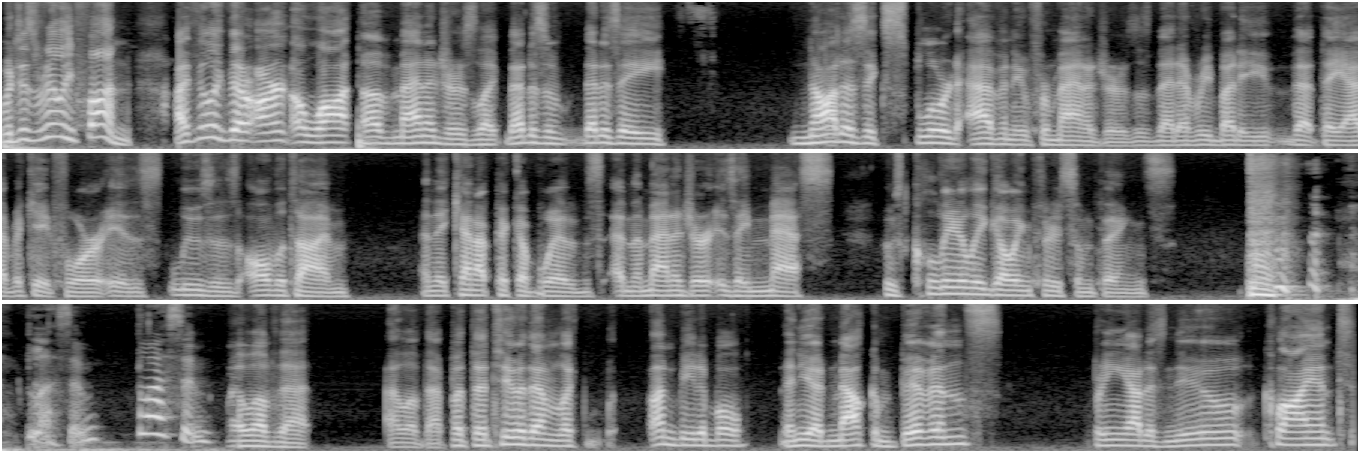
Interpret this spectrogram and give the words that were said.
which is really fun. I feel like there aren't a lot of managers like that is a that is a not as explored avenue for managers is that everybody that they advocate for is loses all the time and they cannot pick up wins and the manager is a mess who's clearly going through some things. Bless him. Bless him. I love that. I love that. But the two of them look unbeatable. Then you had Malcolm Bivens bringing out his new client,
